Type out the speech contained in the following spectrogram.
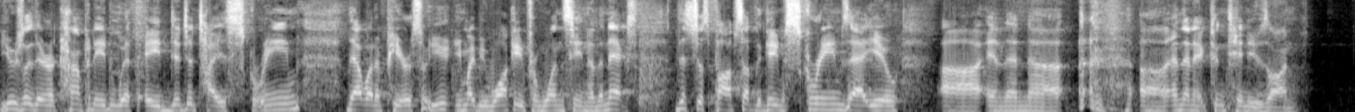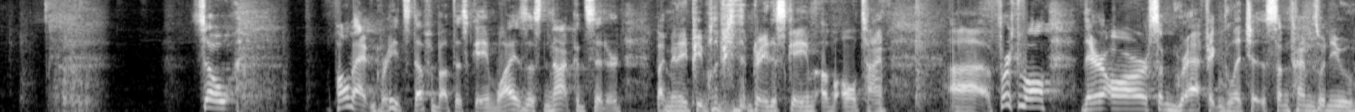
Usually they're accompanied with a digitized scream that would appear. So you, you might be walking from one scene to the next. This just pops up, the game screams at you, uh, and, then, uh, uh and then it continues on. So, all that great stuff about this game, why is this not considered by many people to be the greatest game of all time? Uh, first of all, there are some graphic glitches. Sometimes when you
